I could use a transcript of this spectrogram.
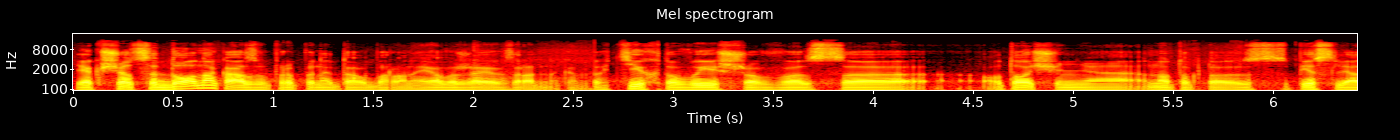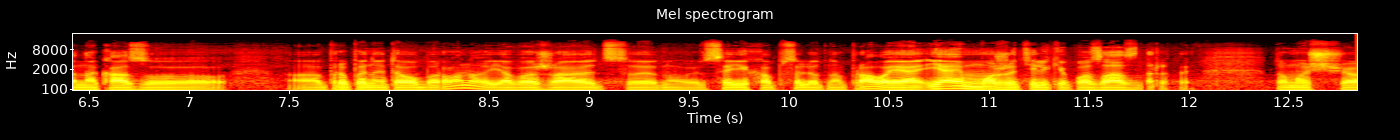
Якщо це до наказу припинити оборону, я вважаю їх зрадниками. Ті, хто вийшов з оточення, ну тобто з після наказу а, припинити оборону, я вважаю це ну це їх абсолютно право. Я, я їм можу тільки позаздрити, тому що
